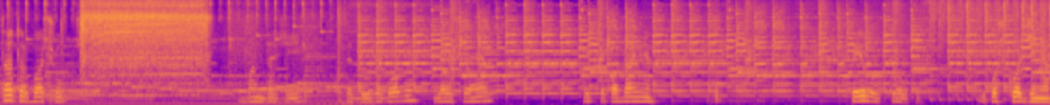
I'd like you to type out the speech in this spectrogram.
Статор бачу бандажі. Це дуже добре для УШМ від попадання пилу в корпус і пошкодження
